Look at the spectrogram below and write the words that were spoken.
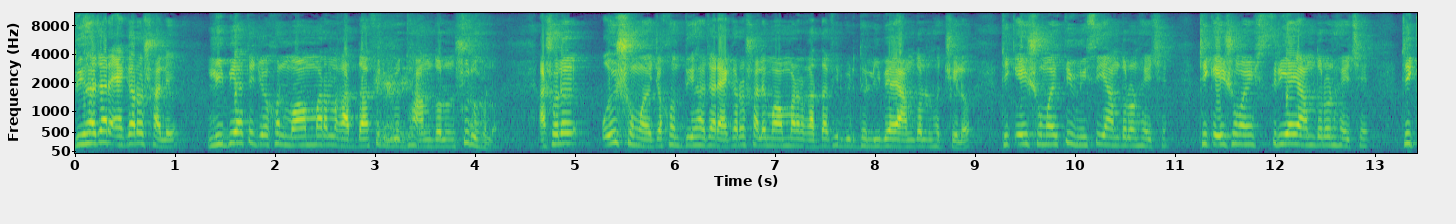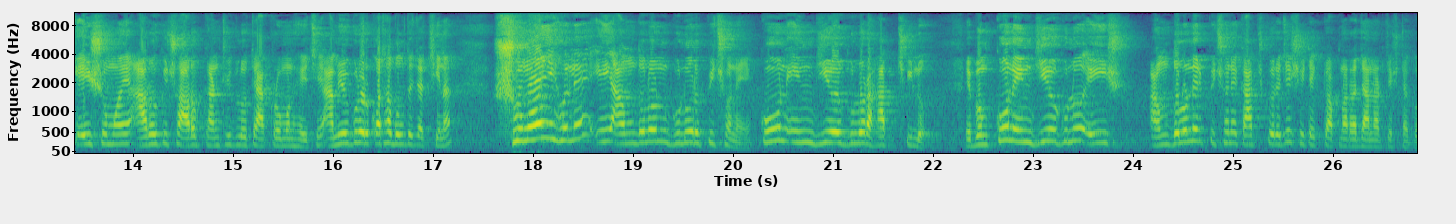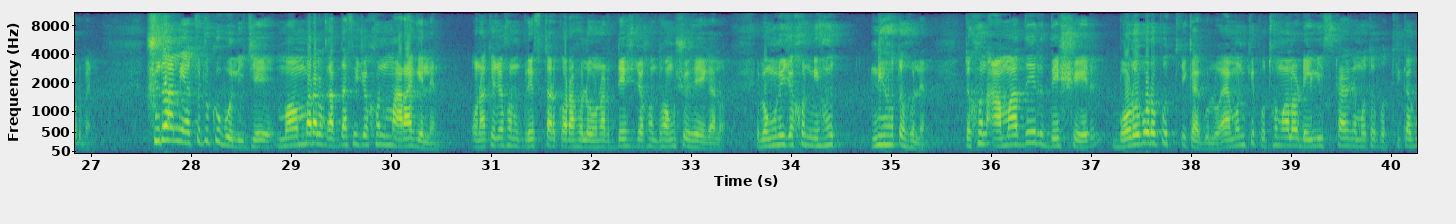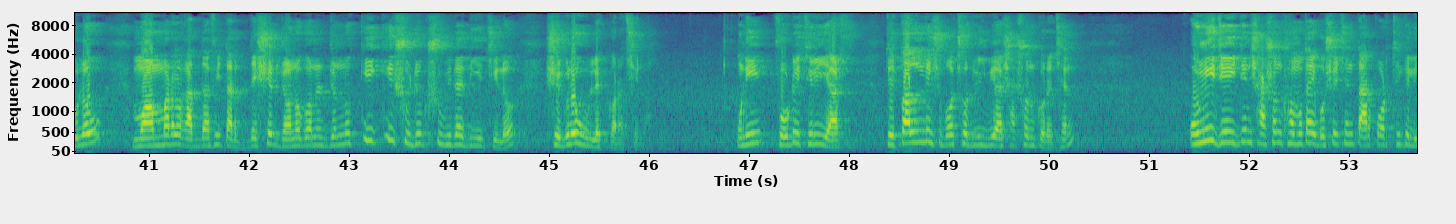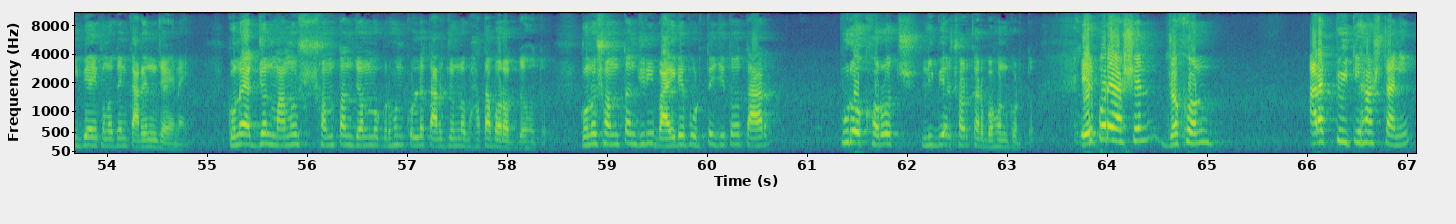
দুই হাজার এগারো সালে লিবিয়াতে যখন মোয়াম্মার আল গাদ্দাফির বিরুদ্ধে আন্দোলন শুরু হলো, আসলে ওই সময় যখন দুই হাজার এগারো সালে মোয়াম্মার আল গাদ্দাফির বিরুদ্ধে লিবিয়ায় আন্দোলন হচ্ছিল, ঠিক এই সময় তিউনিসিয়ায় আন্দোলন হয়েছে, ঠিক এই সময় সিরিয়ায় আন্দোলন হয়েছে, ঠিক এই সময়ে আরও কিছু আরব কান্ট্রিগুলোতে আক্রমণ হয়েছে। আমি ওগুলোর কথা বলতে চাচ্ছি না। সময় হলে এই আন্দোলনগুলোর পিছনে কোন এনজিওগুলোর হাত ছিল এবং কোন এনজিওগুলো এই আন্দোলনের পিছনে কাজ করেছে, সেটা একটু আপনারা জানার চেষ্টা করবেন। শুধু আমি এতটুকু বলি যে মোহাম্মদ আল গাদ্দাফি যখন মারা গেলেন, ওনাকে যখন গ্রেফতার করা হলো, ওনার দেশ যখন ধ্বংস হয়ে গেল এবং উনি যখন নিহত নিহত হলেন, তখন আমাদের দেশের বড় বড় পত্রিকাগুলো, এমনকি প্রথম আলো ডেইলি স্টারের মতো পত্রিকাগুলোও মোহাম্মদ আল গাদ্দাফি তার দেশের জনগণের জন্য কি কি সুযোগ সুবিধা দিয়েছিল সেগুলো উল্লেখ করা ছিল। উনি ফোর্টি থ্রি ইয়ার্স তেতাল্লিশ বছর লিবিয়া শাসন করেছেন। উনি যেই দিন শাসন ক্ষমতায় বসেছেন, তারপর থেকে লিবিয়ায় কোনোদিন কারেন্ট যায় নাই। কোনো একজন মানুষ সন্তান জন্মগ্রহণ করলে তার জন্য ভাতা বরাদ্দ হতো। কোনো সন্তান যদি বাইরে পড়তে যেত, তার পুরো খরচ লিবিয়ার সরকার বহন করত। এরপরে আসেন যখন আরেকটু ইতিহাস টানি,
